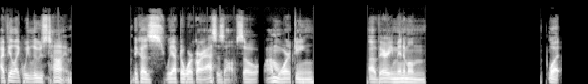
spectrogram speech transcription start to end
I feel like we lose time because we have to work our asses off. So I'm working a very minimum what,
